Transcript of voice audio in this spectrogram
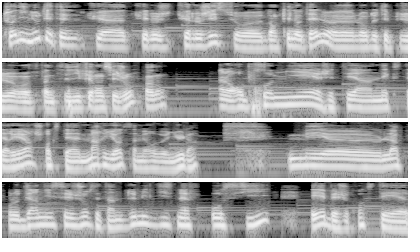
Toi, Ninou, tu as, tu es logé, tu as logé sur, euh, dans quel hôtel euh, lors de tes plusieurs, enfin, de tes différents séjours, pardon? Alors au premier, j'étais en extérieur. Je crois que c'était un Marriott, ça m'est revenu là. Mais euh, là, pour le dernier séjour, c'était en 2019 aussi. Et ben, je crois que c'était euh,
